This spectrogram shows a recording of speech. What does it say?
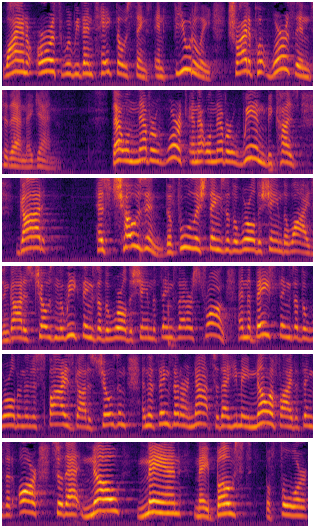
Why on earth would we then take those things and futilely try to put worth into them again? That will never work and that will never win because God has chosen the foolish things of the world to shame the wise, and God has chosen the weak things of the world to shame the things that are strong, and the base things of the world and the despised God has chosen, and the things that are not, so that he may nullify the things that are, so that no man may boast before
